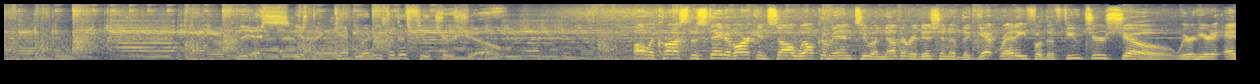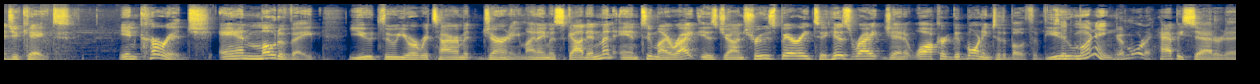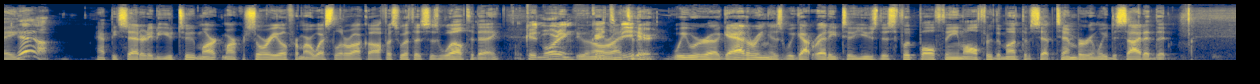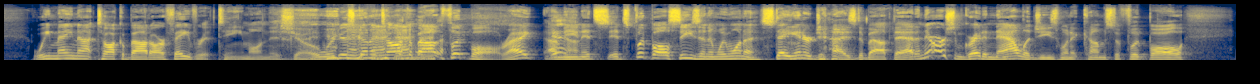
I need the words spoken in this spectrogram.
This is the Get Ready for the Future show. All across the state of Arkansas, welcome into another edition of the Get Ready for the Future show. We're here to educate, encourage, and motivate you through your retirement journey. My name is Scott Inman, and to my right is John Shrewsbury. To his right, Janet Walker. Good morning to the both of you. Good morning. Good morning. Happy Saturday. Yeah. Happy Saturday to you too, Mark. Mark Osorio from our West Little Rock office with us as well today. Good morning. Doing Great all right to be today. here. We were uh, gathering as we got ready to use this football theme all through the month of September, and we decided that we may not talk about our favorite team on this show. We're just going to talk about football, right? I mean, it's it's football season, and we want to stay energized about that. And there are some great analogies when it comes to football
